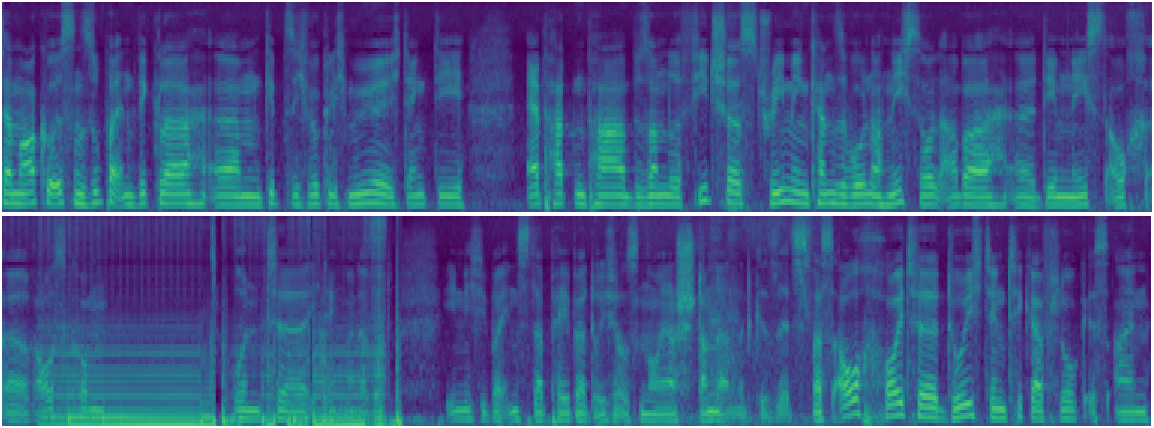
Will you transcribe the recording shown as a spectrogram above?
Der Marco ist ein super Entwickler, ähm, gibt sich wirklich Mühe. Ich denke, die App hat ein paar besondere Features. Streaming kann sie wohl noch nicht, soll aber äh, demnächst auch äh, rauskommen. Und äh, ich denke mal, da wird ähnlich wie bei Instapaper durchaus neuer Standard mitgesetzt. Was auch heute durch den Ticker flog, ist ein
